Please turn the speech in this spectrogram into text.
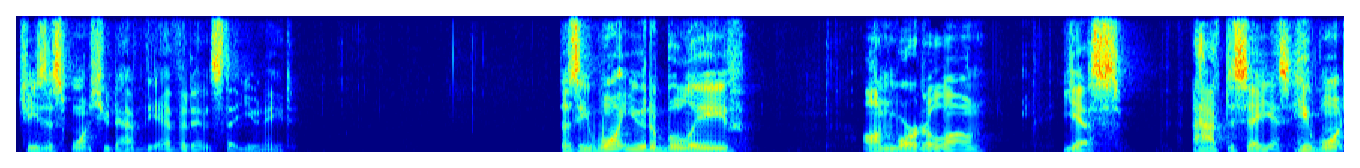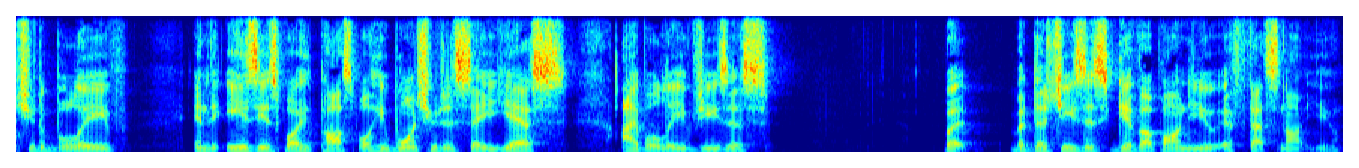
Jesus wants you to have the evidence that you need. Does he want you to believe on word alone? Yes. I have to say yes. He wants you to believe in the easiest way possible. He wants you to say, Yes, I believe Jesus. But but does Jesus give up on you if that's not you?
